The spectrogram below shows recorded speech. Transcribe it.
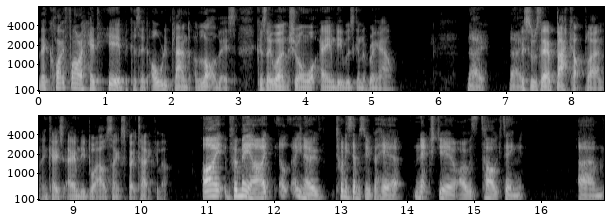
they're quite far ahead here because they'd already planned a lot of this because they weren't sure on what AMD was going to bring out. No, no. This was their backup plan in case AMD brought out something spectacular. I, for me, I, you know, 27 Super here. Next year, I was targeting um,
